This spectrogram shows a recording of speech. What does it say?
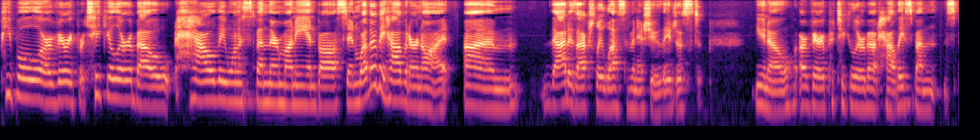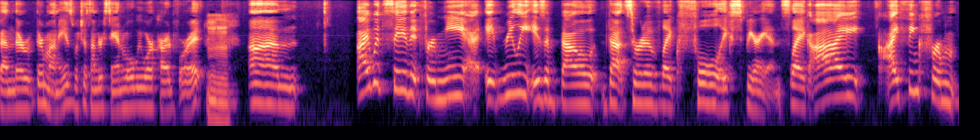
people are very particular about how they want to spend their money in Boston, whether they have it or not. Um that is actually less of an issue. They just you know, are very particular about how they spend spend their their monies, which is understandable. We work hard for it. Um, I would say that for me, it really is about that sort of like full experience. Like I, I think for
